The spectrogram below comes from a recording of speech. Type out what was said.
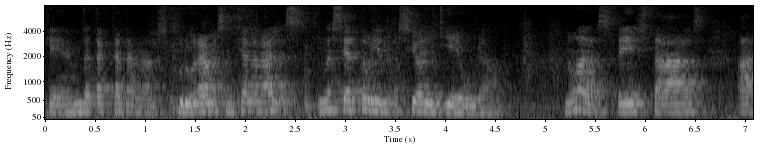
que hem detectat en els programes en general és una certa orientació al lleure, no? a les festes, a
